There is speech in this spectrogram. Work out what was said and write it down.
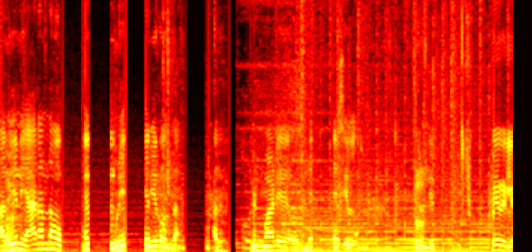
ಅದೇನು ಯಾರನ್ನ ನೀರು ಅಂತ. ಅದಕ್ಕೆ ಮಾಡಿ ಇಲ್ಲಿ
